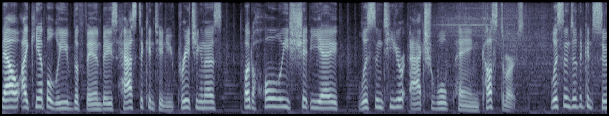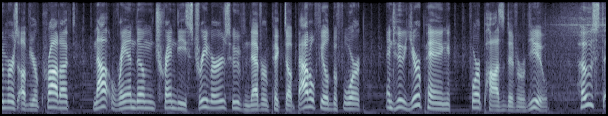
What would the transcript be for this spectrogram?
Now, I can't believe the fanbase has to continue preaching this, but holy shit, EA, listen to your actual paying customers. Listen to the consumers of your product, not random, trendy streamers who've never picked up Battlefield before and who you're paying for a positive review. Host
